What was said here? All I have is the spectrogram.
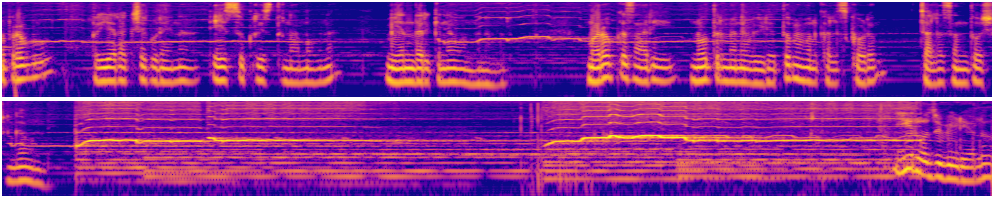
ప్రభు ప్రియ రక్షకుడైన యేసుక్రీస్తు నామమున మీ అందరికీ వందనములు. మరొకసారి నూతనమైన వీడియోతో మిమ్మల్ని కలుసుకోవడం చాలా సంతోషంగా ఉంది. ఈరోజు వీడియోలో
